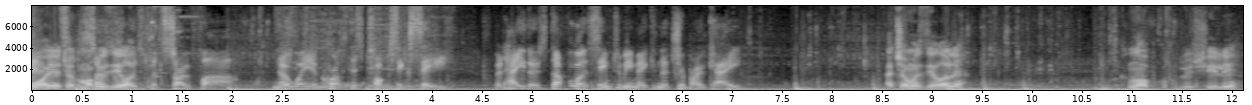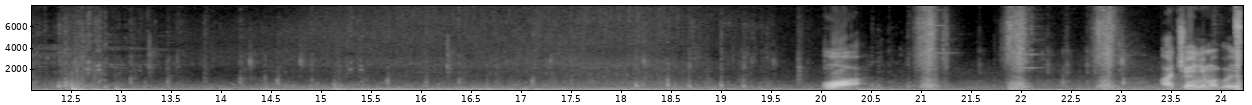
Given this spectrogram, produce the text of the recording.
О, я что-то могу сделать. No way across this toxic sea. But hey, those Duffalos seem to be making the trip okay. А что мы сделали? Кнопку включили. О! А чё, я не могу ее?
